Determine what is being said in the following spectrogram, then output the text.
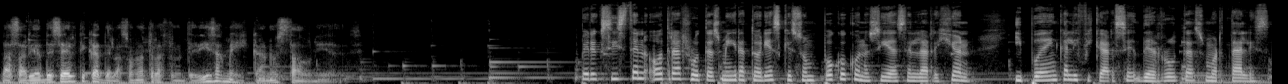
las áreas desérticas de la zona transfronteriza mexicano-estadounidense. Pero existen otras rutas migratorias que son poco conocidas en la región y pueden calificarse de rutas mortales,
